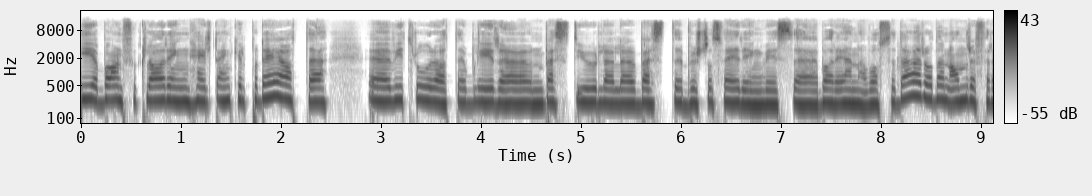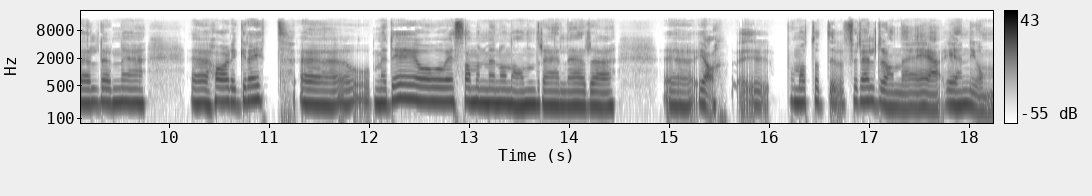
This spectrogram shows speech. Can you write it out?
gi barn forklaring helt enkelt på det, at eh, vi tror at det blir eh, en best jul eller best bursdagsfeiring hvis bare en av oss er der, og den andre forelderen har det greit med det og er sammen med noen andre, eller ja, på en måte at foreldrene er enige om,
